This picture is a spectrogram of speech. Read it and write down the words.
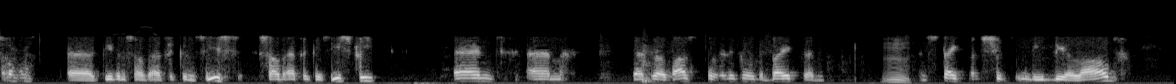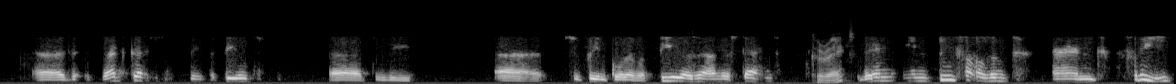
song, uh, given South Africans South Africa's history, and um, that robust political debate and, mm. and statements should indeed be allowed. Uh, th- that case has been appealed uh, to the uh, Supreme Court of Appeal, as I understand. Correct. Then in 2003,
